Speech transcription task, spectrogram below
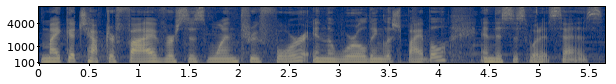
Micah chapter 5, verses 1 through 4 in the World English Bible, and this is what it says.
